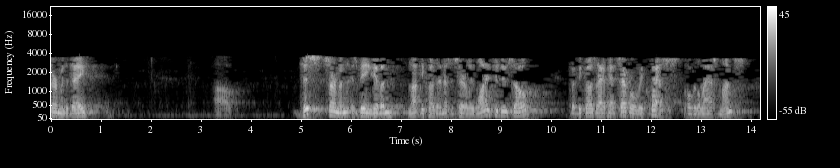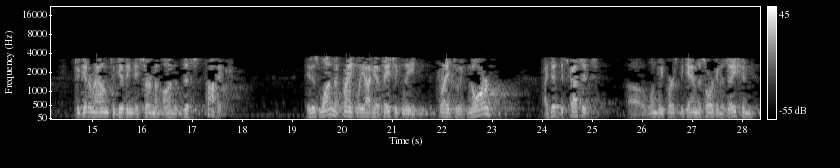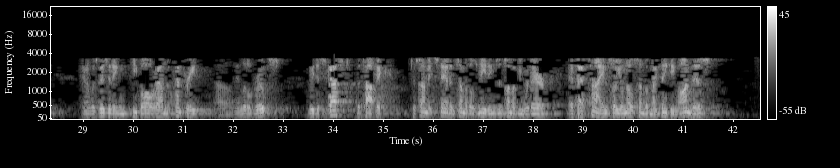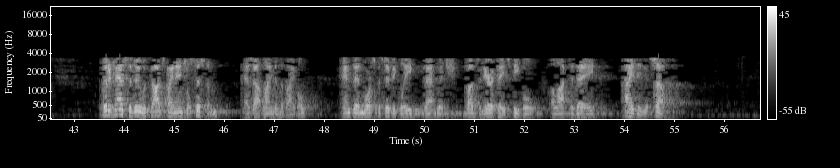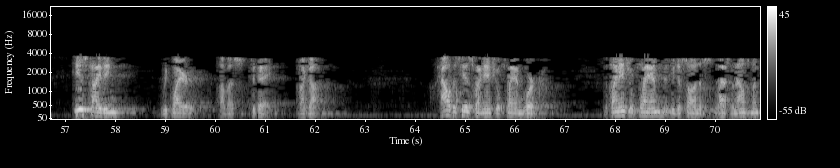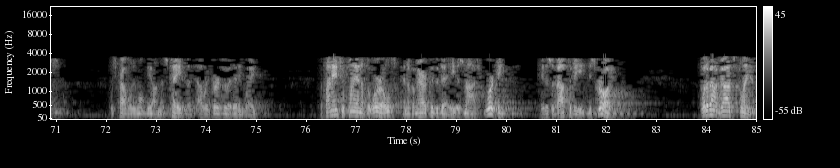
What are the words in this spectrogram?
sermon today. Uh, this sermon is being given not because I necessarily wanted to do so, but because I've had several requests over the last months to get around to giving a sermon on this topic. It is one that frankly I have basically tried to ignore. I did discuss it uh, when we first began this organization, and I was visiting people all around the country uh, in little groups. We discussed the topic to some extent in some of those meetings, and some of you were there at that time, so you'll know some of my thinking on this. But it has to do with God's financial system, as outlined in the Bible, and then more specifically, that which bugs and irritates people a lot today, tithing itself. Is tithing required of us today by God? How does His financial plan work? The financial plan, as we just saw in this last announcement, which probably won't be on this tape, but I'll refer to it anyway. The financial plan of the world and of America today is not working. It is about to be destroyed. What about God's plan?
